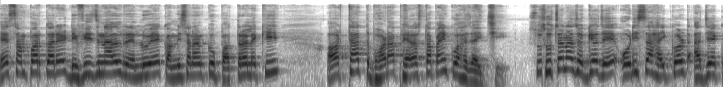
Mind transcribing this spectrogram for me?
ଏ ସମ୍ପର୍କରେ ଡିଭିଜନାଲ ରେଲୱେ କମିଶନରଙ୍କୁ ପତ୍ର ଲେଖି ଅର୍ଥାତ୍ ଭଡ଼ା ଫେରସ୍ତ ପାଇଁ କୁହାଯାଇଛି। ସୂଚନାଯୋଗ୍ୟ ଯେ ଓଡ଼ିଶା ହାଇକୋର୍ଟ ଆଜି ଏକ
